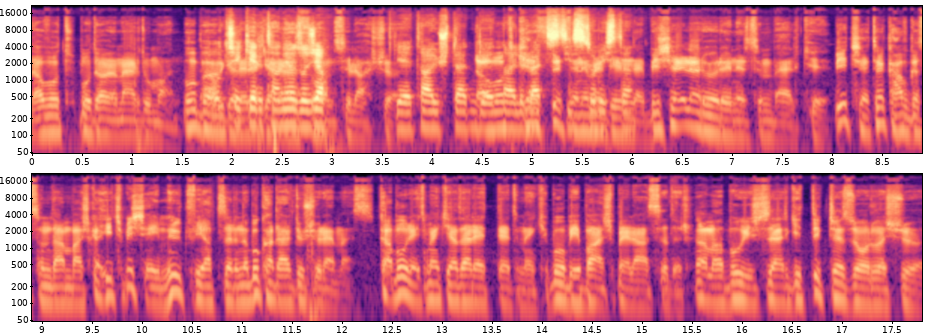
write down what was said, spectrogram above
Davut bu da Ömer Duman. Bu bölgelere Şeker'i gelen tanıyoruz son hocam. Silahşı. GTA 3'ten, GTA Davut Liberty kes City sesini ve Stories'ten. dinle. Bir şeyler öğrenirsin belki. Bir çete kavgasından başka hiçbir şey mülk fiyatlarını bu kadar düşüremez. Kabul etmek ya da reddetmek bu bir baş belasıdır. Ama bu işler gittikçe zorlaşıyor.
